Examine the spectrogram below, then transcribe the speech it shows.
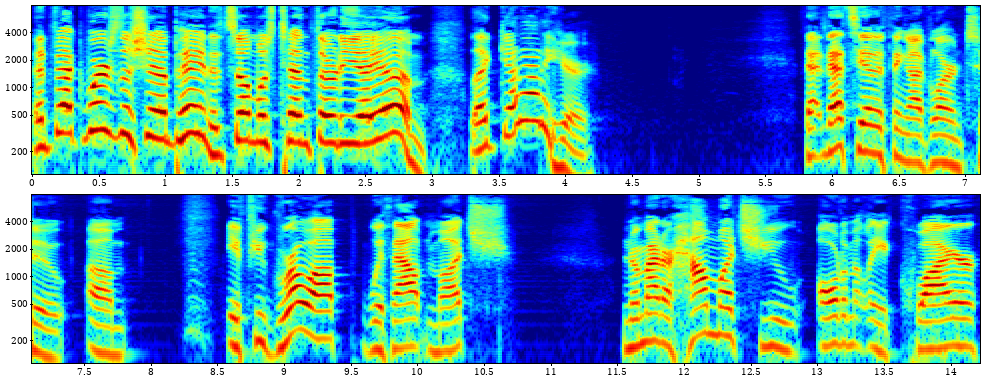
In fact, where's the champagne? It's almost 10.30 a.m. Like, get out of here. That, that's the other thing I've learned too. Um, if you grow up without much, no matter how much you ultimately acquire,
